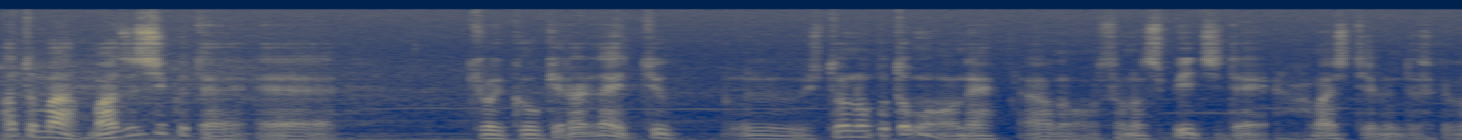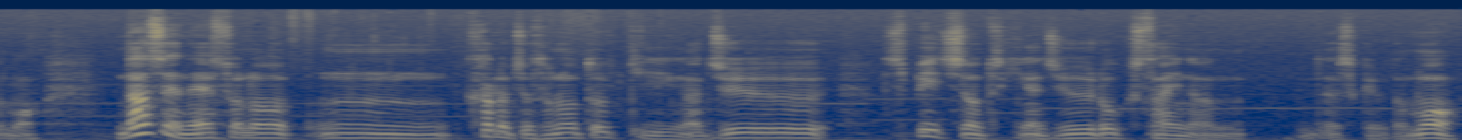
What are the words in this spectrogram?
あとまあ貧しくて、え教育を受けられないっていう人のこともねあのそのスピーチで話しているんですけどもなぜねそのうん彼女その時が10スピーチの時が16歳なんですけれども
